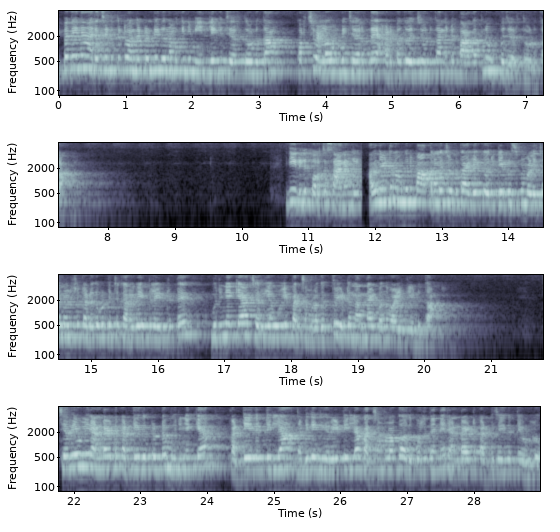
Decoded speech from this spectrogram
ഇപ്പം ഇതിനെ അരച്ചെടുത്തിട്ട് വന്നിട്ടുണ്ട്. ഇത് നമുക്കിനി മീനിലേക്ക് ചേർത്ത് കൊടുക്കാം. കുറച്ച് വെള്ളം കൂടി ചേർത്ത് അടുപ്പത്ത് വെച്ച് കൊടുക്കാം. എന്നിട്ട് പാകത്തിന് ഉപ്പ് ചേർത്ത് കൊടുക്കാം. ഇനി ഇതിൽ കുറച്ച് സാധനങ്ങൾ അതിനായിട്ട് നമുക്കൊരു പാത്രം വെച്ച് കൊടുക്കാം. അതിലേക്ക് ഒരു ടേബിൾ സ്പൂൺ വെളിച്ചെണ്ണ ഒഴിച്ച് കടുക് പൊട്ടിച്ച് കറിവേപ്പില ഇട്ടിട്ട് മുരിങ്ങയ്ക്ക ചെറിയ ഉള്ളി പച്ചമുളക് ഇത്ര ഇട്ട് നന്നായിട്ടൊന്ന് വഴറ്റിയെടുക്കാം. ചെറിയ ഉള്ളി രണ്ടായിട്ട് കട്ട് ചെയ്തിട്ടുണ്ട്. മുരിങ്ങയ്ക്ക കട്ട് ചെയ്തിട്ടില്ല. നെടുകെ കീറിയിട്ടില്ല. പച്ചമുളക് അതുപോലെ തന്നെ രണ്ടായിട്ട് കട്ട് ചെയ്തിട്ടേ ഉള്ളൂ.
